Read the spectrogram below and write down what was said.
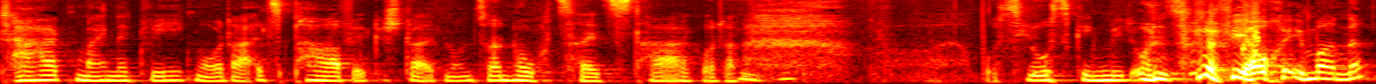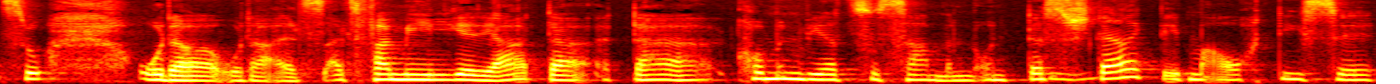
Tag meinetwegen oder als Paar, wir gestalten unseren Hochzeitstag oder mhm. Wo es losging mit uns oder wie auch immer, ne? so, oder, oder als, als Familie, ja, da, da kommen wir zusammen und das mhm. stärkt eben auch diese,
